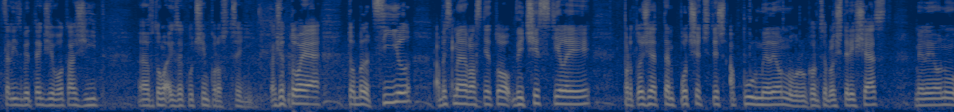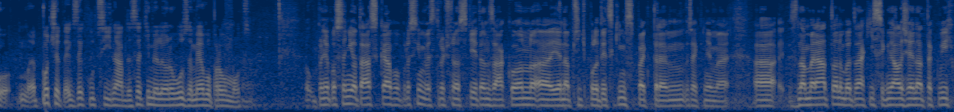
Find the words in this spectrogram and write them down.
celý zbytek života žít e, v tom exekučním prostředí. Takže to, je, to byl cíl, aby jsme vlastně to vyčistili, protože ten počet 4,5 milionů, dokonce byl 4,6 milionů, počet exekucí na 10 milionovou zemi je opravdu moc. No, úplně poslední otázka, poprosím ve stručnosti. Ten zákon eh, je napříč politickým spektrem, řekněme. Eh, Znamená to, nebo je to nějaký signál, že na takových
